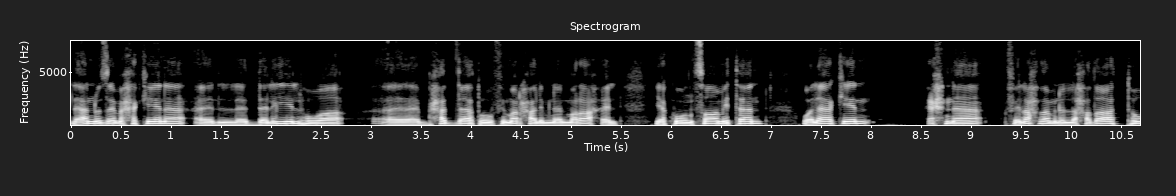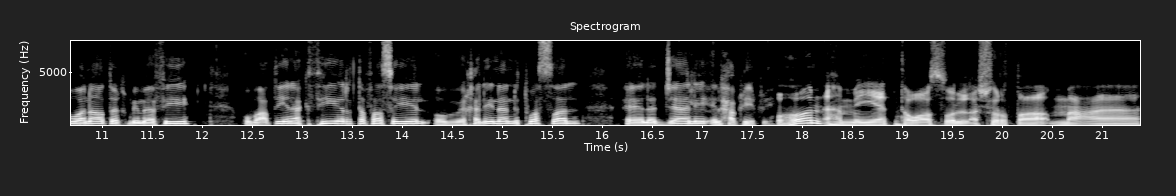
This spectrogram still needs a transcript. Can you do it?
لأنه زي ما حكينا الدليل هو آه بحد ذاته في مرحلة من المراحل يكون صامتا ولكن إحنا في لحظة من اللحظات هو ناطق بما فيه وبعطينا كثير تفاصيل وبخلينا نتوصل للجاني الحقيقي. وهون أهمية تواصل الشرطة مع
